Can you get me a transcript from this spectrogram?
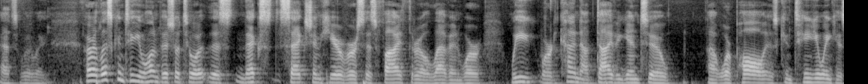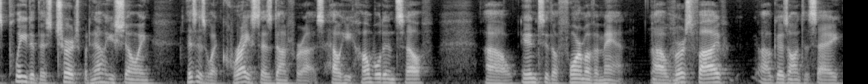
absolutely. All right, let's continue on, Bishop, to this next section here, verses 5 through 11, where we were kind of now diving into uh, where Paul is continuing his plea to this church, but now he's showing this is what Christ has done for us, how he humbled himself uh, into the form of a man. Uh, mm-hmm. Verse 5 uh, goes on to say,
